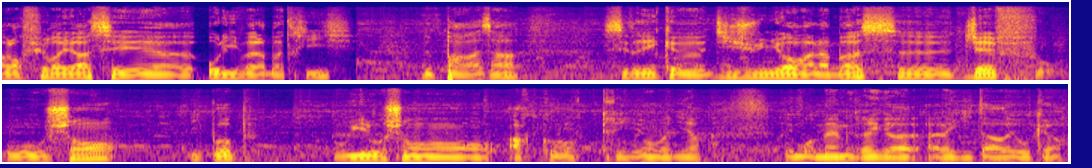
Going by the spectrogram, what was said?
Alors Furaya, c'est euh, Olive à la batterie, de Parasa, Cédric euh, D Junior à la basse, euh, Jeff au chant hip-hop, Will au chant hardcore, crié on va dire, et moi-même Greg à, la guitare et au chœur.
